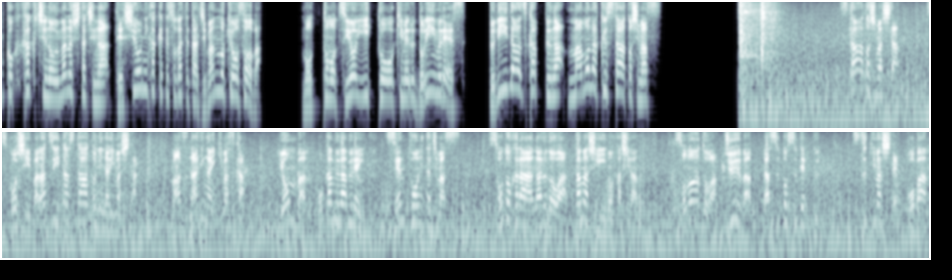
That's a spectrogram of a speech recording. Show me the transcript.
全国各地の馬主たちが手塩にかけて育てた自慢の競走馬。最も強い一頭を決めるドリームレース。ブリーダーズカップが間もなくスタートします。スタートしました。少しばらついたスタートになりました。まず何がいきますか。4番岡村ブレイク。先頭に立ちます。外から上がるのは魂の柱。その後は10番ラストステップ。続きまして5番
